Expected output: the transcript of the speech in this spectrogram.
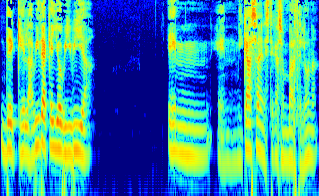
de que la vida que yo vivía en, en mi casa, en este caso en Barcelona,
